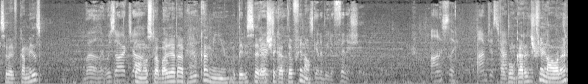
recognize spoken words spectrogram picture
Você vai ficar mesmo? Bom, nosso trabalho era abrir o caminho. O deles será chegar até o final. Tá com cara de final, né?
